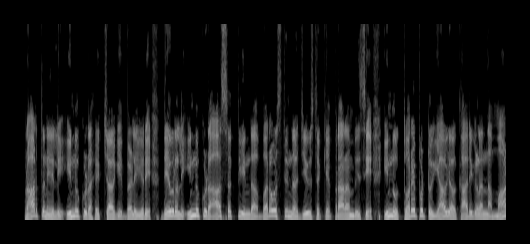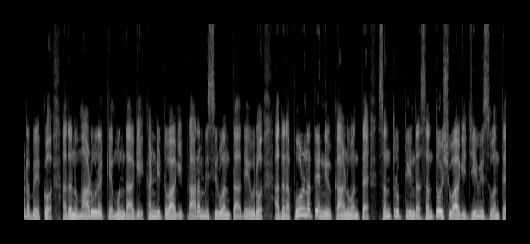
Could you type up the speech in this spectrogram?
ಪ್ರಾರ್ಥನೆಯಲ್ಲಿ ಇನ್ನೂ ಕೂಡ ಹೆಚ್ಚಾಗಿ ಬೆಳೆಯಿರಿ. ದೇವರಲ್ಲಿ ಇನ್ನೂ ಕೂಡ ಆಸಕ್ತಿಯಿಂದ, ಭರವಸೆಯಿಂದ ಜೀವಿಸಕ್ಕೆ ಪ್ರಾರಂಭಿಸಿ, ಇನ್ನು ತ್ವರೆಪಟ್ಟು ಯಾವ್ಯಾವ ಕಾರ್ಯಗಳನ್ನು ಮಾಡಬೇಕೋ, ಅದನ್ನು ಮಾಡುವುದಕ್ಕೆ ಮುಂದಾಗಿ ಖಂಡಿತವಾಗಿ ಪ್ರಾರಂಭಿಸಿರುವಂತಹ ದೇವರು, ಅದರ ಪೂರ್ಣತೆಯನ್ನು ಕಾಣುವಂತೆ, ಸಂತೃಪ್ತಿಯಿಂದ ಸಂತೋಷವಾಗಿ ಜೀವಿಸುವಂತೆ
